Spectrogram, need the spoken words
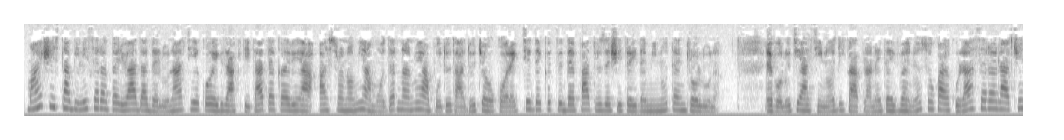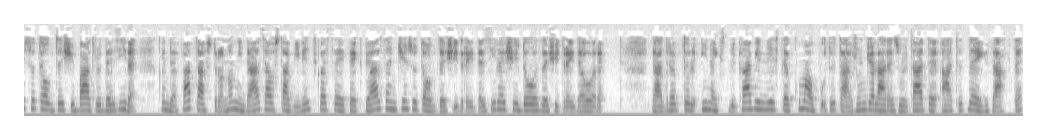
mai și stabiliseră perioada de lunație cu o exactitate căreia astronomia modernă nu i-a putut aduce o corecție decât de 43 de minute într-o lună. Revoluția sinodică a planetei Venus o calculaseră la 584 de zile, când de fapt astronomii de azi au stabilit că se efectuează în 583 de zile și 23 de ore. Dar dreptul inexplicabil este cum au putut ajunge la rezultate atât de exacte,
